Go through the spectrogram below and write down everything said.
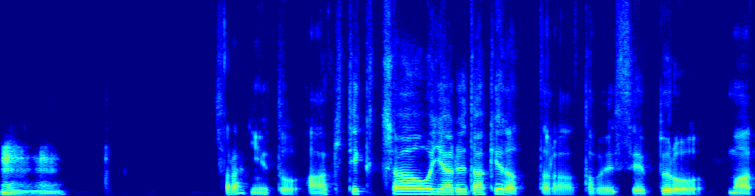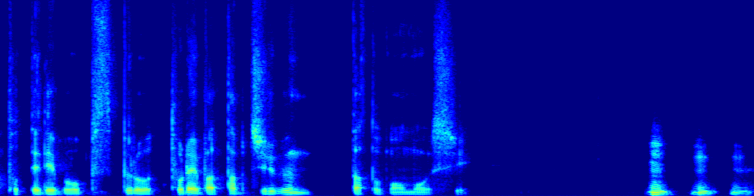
うんうん。さらに言うと、アーキテクチャをやるだけだったら、多分 SA プロ、まあ、取って DevOps プロを取れば多分十分だとも思うし、うんうんうん。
